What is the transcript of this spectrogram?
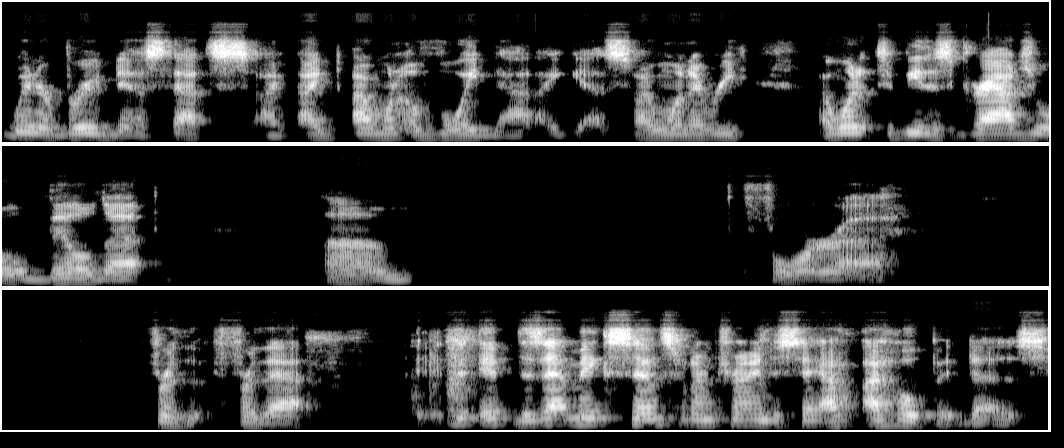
winter brood nest. That's I I, I want to avoid that, I guess. I want every I want it to be this gradual build up um, for uh, for the for that. It, it, does that make sense? What I'm trying to say? I, I hope it does.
